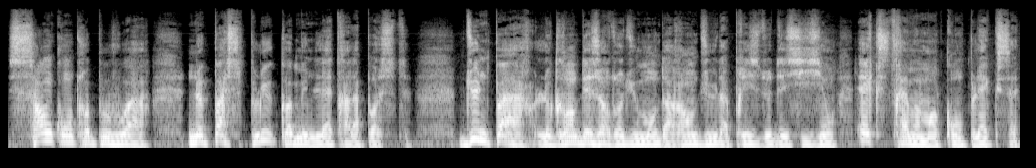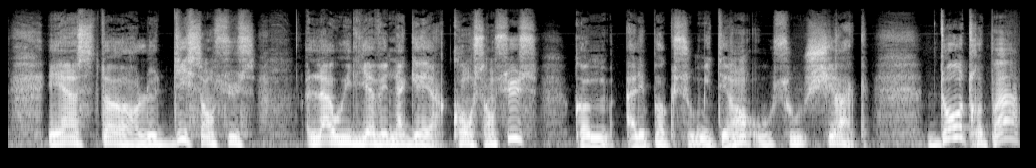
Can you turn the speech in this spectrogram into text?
sans contre-pouvoir, ne passent plus comme une lettre à la poste. D'une part, le grand désordre du monde a rendu la prise de décision extrêmement complexe et instaure le dissensus là où il y avait naguère consensus, comme à l'époque sous Mitterrand ou sous Chirac. D'autre part,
